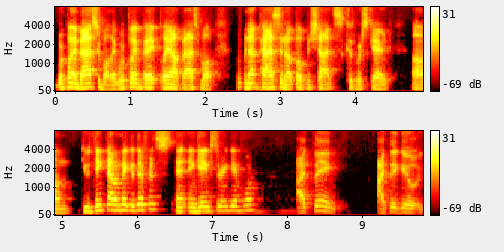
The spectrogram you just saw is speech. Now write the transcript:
we're playing basketball, like we're playing play- playoff basketball. We're not passing up open shots because we're scared. Um, do you think that would make a difference in, in games three and game four? I think I think it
